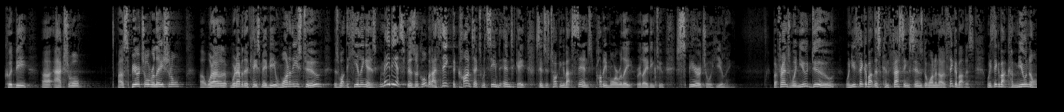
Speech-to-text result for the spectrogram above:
could be uh, actual uh, spiritual relational uh, whatever, whatever the case may be, one of these two is what the healing is. Maybe it's physical, but I think the context would seem to indicate, since it's talking about sin, it's probably more relate, relating to spiritual healing. But friends, when you do, when you think about this confessing sins to one another, think about this. When you think about communal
